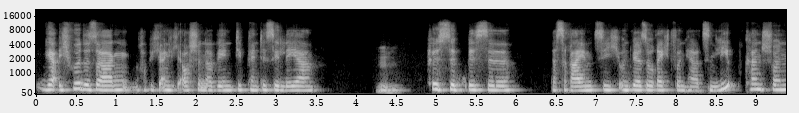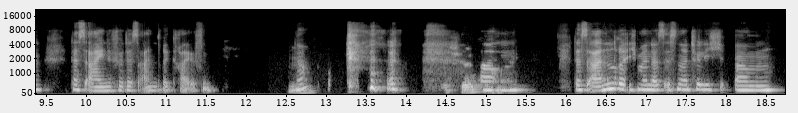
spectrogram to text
Ja, ich würde sagen, habe ich eigentlich auch schon erwähnt, die Penthesilea. Mhm. Küsse, Bisse, das reimt sich. Und wer so recht von Herzen liebt, kann schon das eine für das andere greifen. Mhm. Schön. ähm, das andere, ich meine, das ist natürlich ähm,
